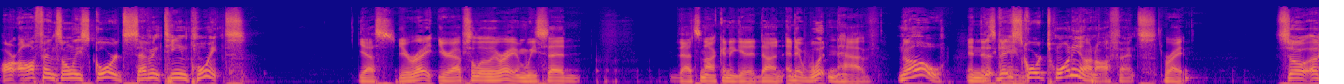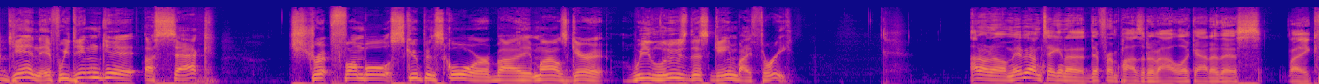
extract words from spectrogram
our offense only scored 17 points. Yes, you're right. You're absolutely right. And we said that's not going to get it done, and it wouldn't have. No, In this Th- they scored 20 on offense. Right. So again, if we didn't get a sack, strip fumble, scoop and score by Myles Garrett, we lose this game by three. I don't know. Maybe I'm taking a different positive outlook out of this. Like,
